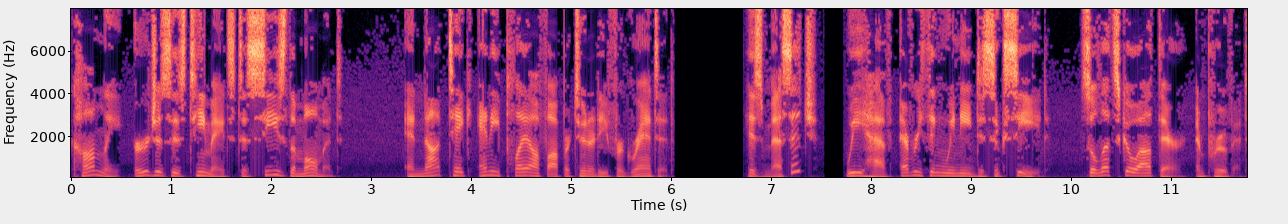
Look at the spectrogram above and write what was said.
Conley urges his teammates to seize the moment and not take any playoff opportunity for granted. His message? We have everything we need to succeed, so let's go out there and prove it.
